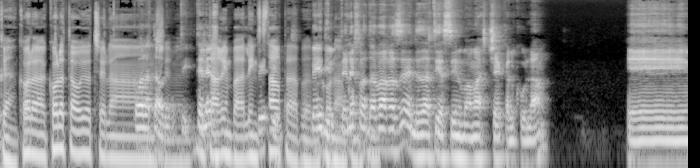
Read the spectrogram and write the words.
כן, כל, כל הטעויות של המתארים בלינק סטארט-אפ. בדיוק, תלך לדבר הזה, לדעתי עשינו ממש צ'ק על כולם. אה,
